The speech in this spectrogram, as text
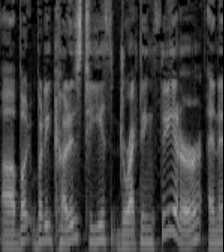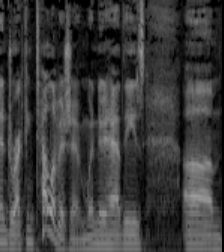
Uh, but, but he cut his teeth directing theater and then directing television when they had these. Um,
